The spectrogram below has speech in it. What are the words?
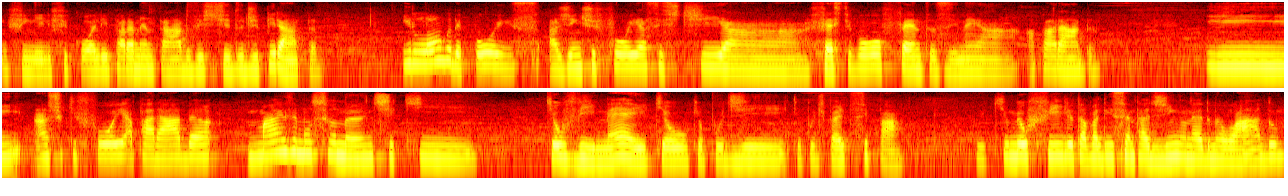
enfim, ele ficou ali paramentado, vestido de pirata. E logo depois a gente foi assistir a Festival of Fantasy, né, a, a parada. E acho que foi a parada mais emocionante que, que eu vi, né, e que eu, que eu pude que eu pude participar. Porque o meu filho estava ali sentadinho, né, do meu lado.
